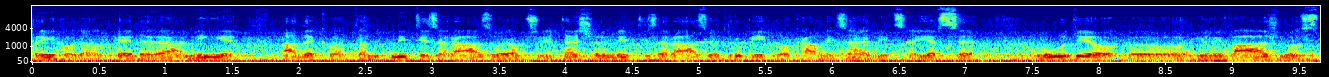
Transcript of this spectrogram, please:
prihoda od PDV-a nije adekvatan niti za razvoj općine Tešnja, niti za razvoj drugih lokalnih zajednica, jer se udio e, ili važnost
